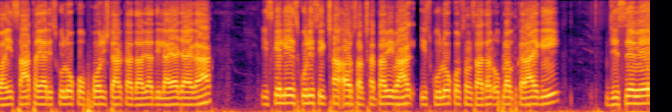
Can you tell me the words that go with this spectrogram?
वहीं सात हज़ार स्कूलों को फोर स्टार का दर्जा दिलाया जाएगा। इसके लिए स्कूली शिक्षा और साक्षरता विभाग स्कूलों को संसाधन उपलब्ध कराएगी, जिससे वे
